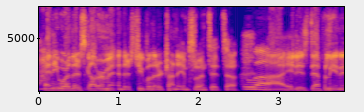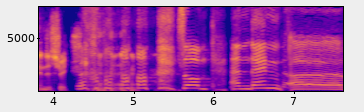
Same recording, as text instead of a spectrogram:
anywhere there's government, there's people that are trying to influence it. So wow. uh, it is definitely an industry. so, and then uh,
